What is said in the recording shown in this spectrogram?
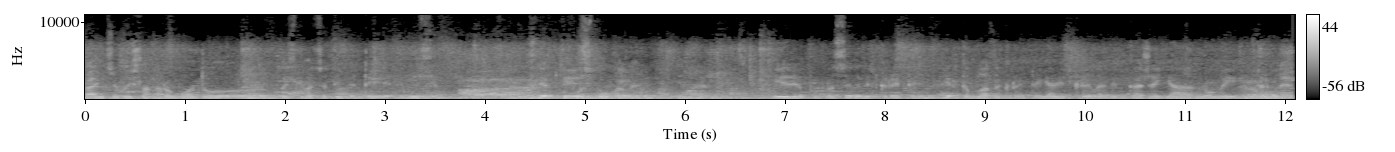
Вранці вийшла на роботу е, без 25 Фіртку постукали і попросили відкрити. Фіртка була закрита. Я відкрила, він каже, я новий інтернет,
